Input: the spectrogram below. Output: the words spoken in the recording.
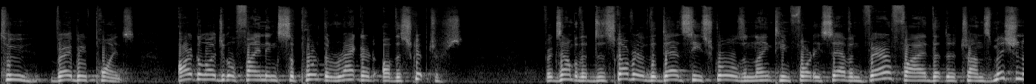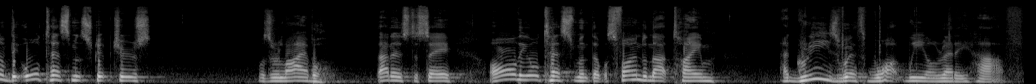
Two very brief points archaeological findings support the record of the scriptures. For example, the discovery of the Dead Sea Scrolls in 1947 verified that the transmission of the Old Testament scriptures was reliable. That is to say, all the Old Testament that was found in that time agrees with what we already have.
